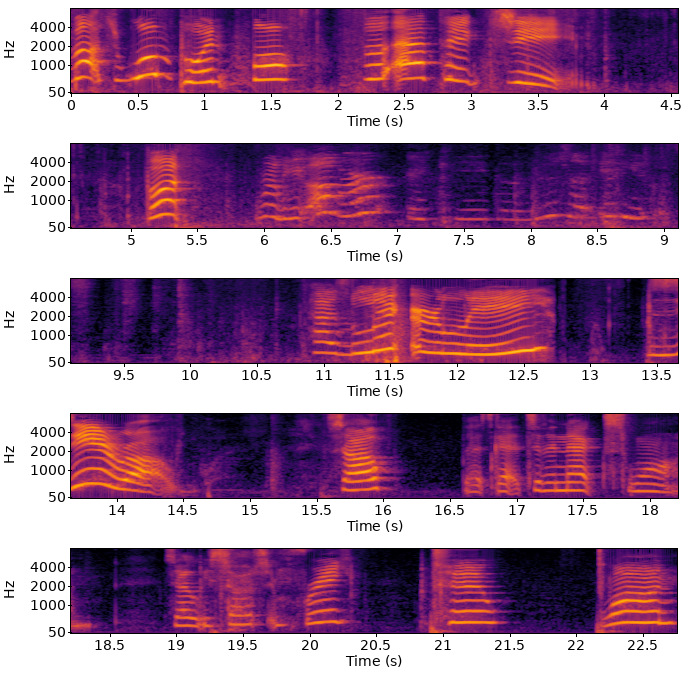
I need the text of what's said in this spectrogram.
that's one point for the epic team. But for the other, idiots, has literally zero. So let's get to the next one. So it starts in three, two, one,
